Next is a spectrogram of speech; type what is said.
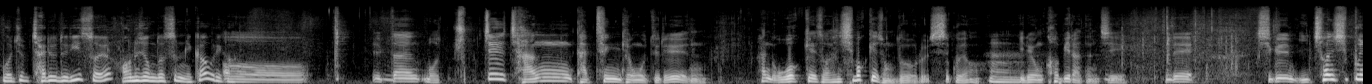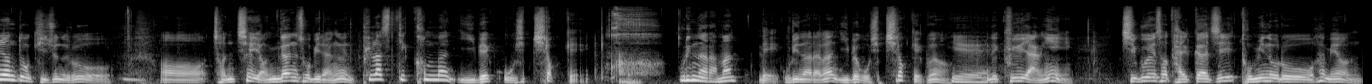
뭐좀 자료들이 있어요? 어느 정도 씁니까 우리가? 어, 일단 뭐 축제장 같은 경우들은 한 5억 개에서 한 10억 개 정도를 쓰고요. 음. 일회용 컵이라든지. 근데 지금 2019년도 기준으로 어 전체 연간 소비량은 플라스틱 컵만 257억 개. 우리나라만? 네, 우리나라만 257억 개고요. 예. 근데 그 양이 지구에서 달까지 도미노로 하면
